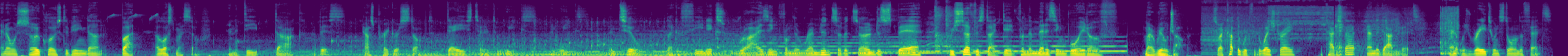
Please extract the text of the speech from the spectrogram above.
and I was so close to being done. But I lost myself in a deep, dark abyss. House progress stopped. Days turned into weeks and weeks. Until, like a phoenix rising from the remnants of its own despair, resurfaced I did from the menacing void of my real job. So I cut the wood for the waste tray, attached that and the garden beds, and it was ready to install on the fence.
